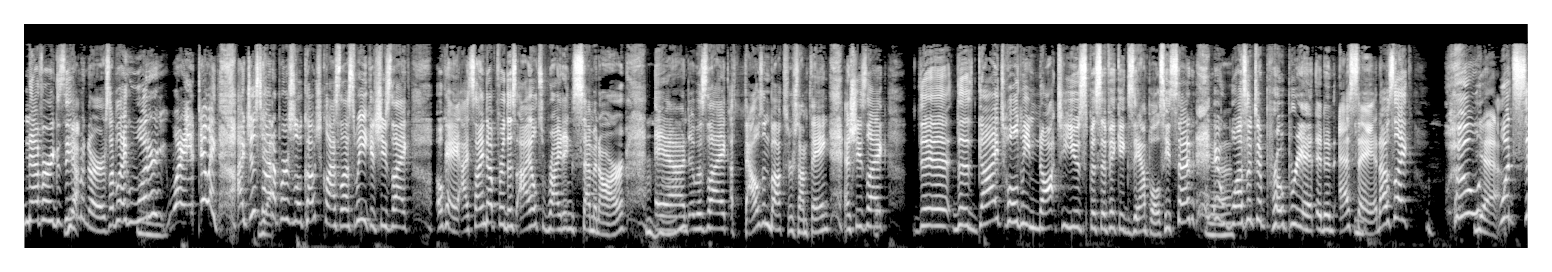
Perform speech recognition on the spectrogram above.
never examiners. I'm like, what are mm-hmm. you, what are you doing? I just had a personal coach class last week and she's like, okay, I signed up for this IELTS writing seminar mm-hmm. and it was like a thousand bucks or something. And she's like, the the guy told me not to use specific examples. He said Yeah. it wasn't appropriate in an essay. Mm-hmm. And I was like, who Yeah. would say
